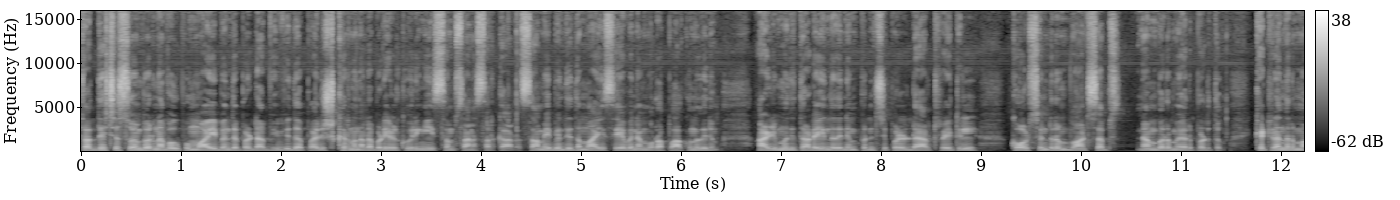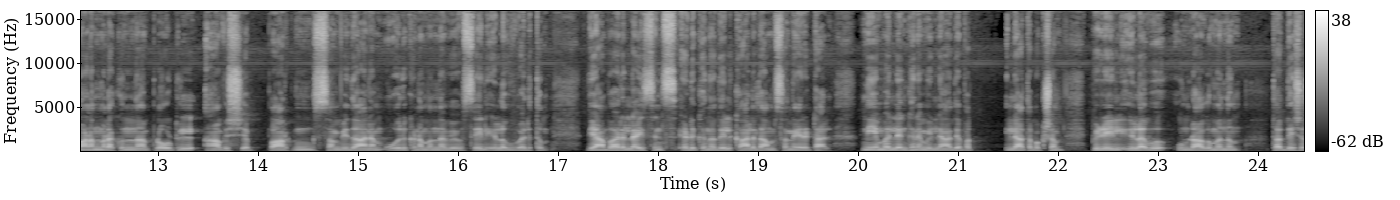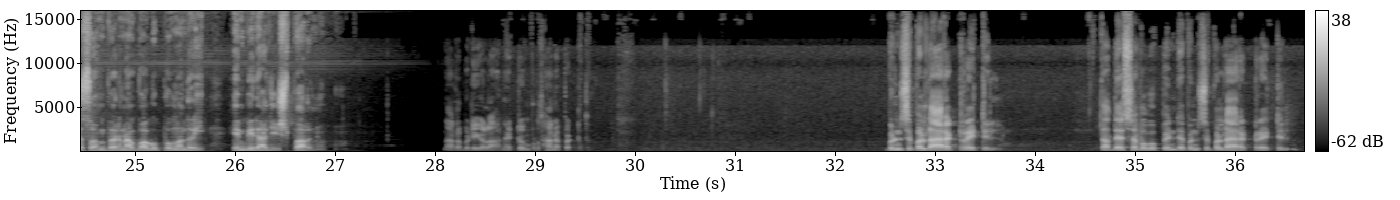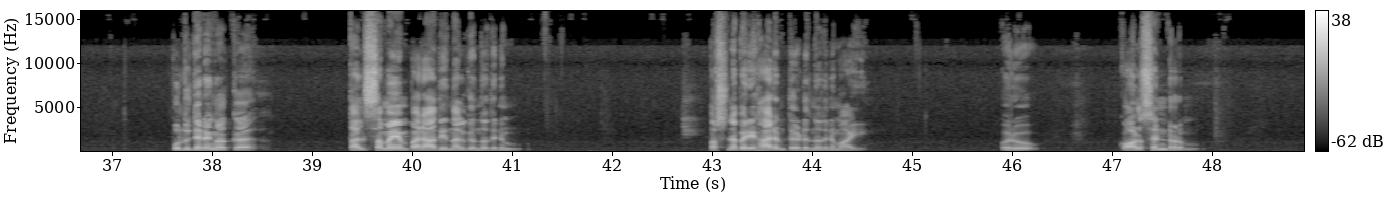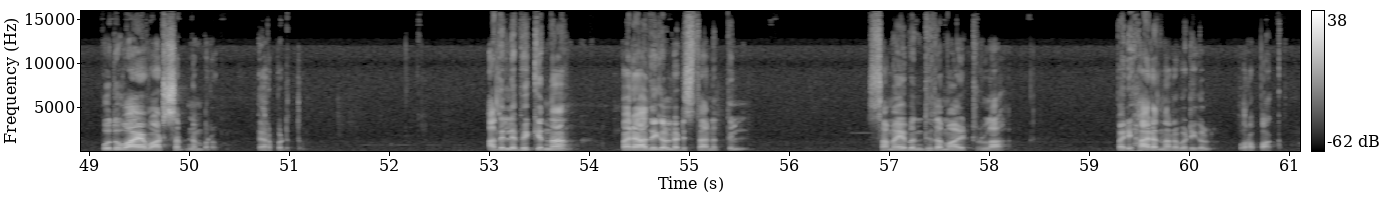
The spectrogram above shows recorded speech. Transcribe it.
തദ്ദേശ സ്വയംഭരണ വകുപ്പുമായി ബന്ധപ്പെട്ട വിവിധ പരിഷ്കരണ നടപടികൾക്ക് ഒരുങ്ങി സംസ്ഥാന സർക്കാർ. സമയബന്ധിതമായി സേവനം ഉറപ്പാക്കുന്നതിനും അഴിമതി തടയുന്നതിനും പ്രിൻസിപ്പൽ ഡയറക്ടറേറ്റിൽ കോൾ സെന്ററും വാട്സാപ്പ് നമ്പറും ഏർപ്പെടുത്തും. കെട്ടിട നിർമ്മാണം നടക്കുന്ന പ്ലോട്ടിൽ ആവശ്യ പാർക്കിംഗ് സംവിധാനം ഒരുക്കണമെന്ന വ്യവസ്ഥയിൽ ഇളവ് വരുത്തും. വ്യാപാര ലൈസൻസ് എടുക്കുന്നതിൽ കാലതാമസം നേരിട്ടാൽ നിയമലംഘനമില്ലാതെ ഇല്ലാത്ത പക്ഷം പിഴയിൽ ഇളവ് ഉണ്ടാകുമെന്നും തദ്ദേശ സ്വയംഭരണ വകുപ്പ് മന്ത്രി എം രാജേഷ് പറഞ്ഞു. നടപടികളാണ് ഏറ്റവും പ്രധാനപ്പെട്ടത്. പ്രിൻസിപ്പൽ ഡയറക്ടറേറ്റിൽ തദ്ദേശ വകുപ്പിന്റെ പ്രിൻസിപ്പൽ ഡയറക്ടറേറ്റിൽ പൊതുജനങ്ങൾക്ക് തത്സമയം പരാതി നൽകുന്നതിനും പ്രശ്നപരിഹാരം തേടുന്നതിനുമായി ഒരു കോൾ സെന്ററും പൊതുവായ വാട്സപ്പ് നമ്പറും ഏർപ്പെടുത്തും. അതിൽ ലഭിക്കുന്ന പരാതികളുടെ അടിസ്ഥാനത്തിൽ സമയബന്ധിതമായിട്ടുള്ള പരിഹാര നടപടികൾ ഉറപ്പാക്കും.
